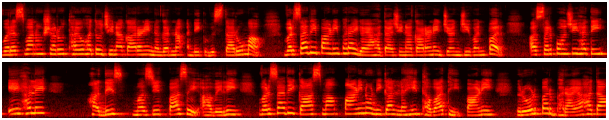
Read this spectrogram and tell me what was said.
વરસવાનો શરૂ થયો હતો, જેના કારણે નગરના અનેક વિસ્તારોમાં વરસાદી પાણી ભરાઈ ગયા હતા, જેના કારણે જનજીવન પર અસર પહોંચી હતી. એ હલે હદીસ મસ્જિદ પાસે આવેલી વરસાદી કાંસમાં પાણીનો નિકાલ નહીં થવાથી પાણી રોડ પર ભરાયા હતા.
